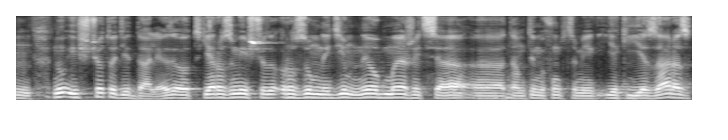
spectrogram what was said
М. Ну і що тоді далі? От я розумію, що розумний дім не обмежиться е, там тими функціями, які є зараз.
